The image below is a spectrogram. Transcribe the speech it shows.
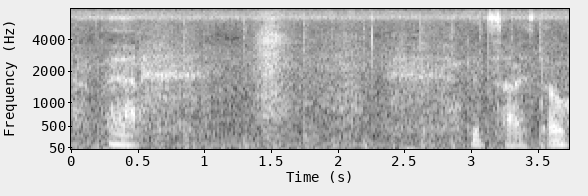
Not bad. Good size though.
